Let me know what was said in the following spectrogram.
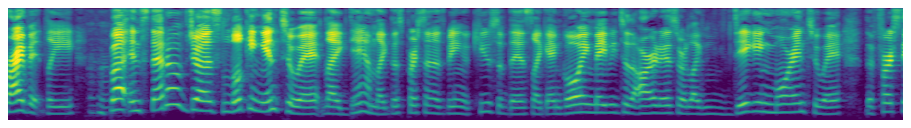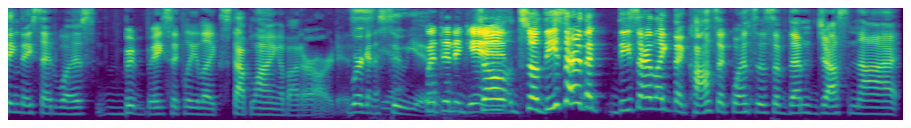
privately. Mhm. But instead of just looking into it, like damn, like this person is being accused of this, like and going maybe to the artist or like digging more into it, the first thing they said was b- basically like stop lying about our artist. We're gonna Yeah. sue you. but then again So so these are the these are like the consequences of them just not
